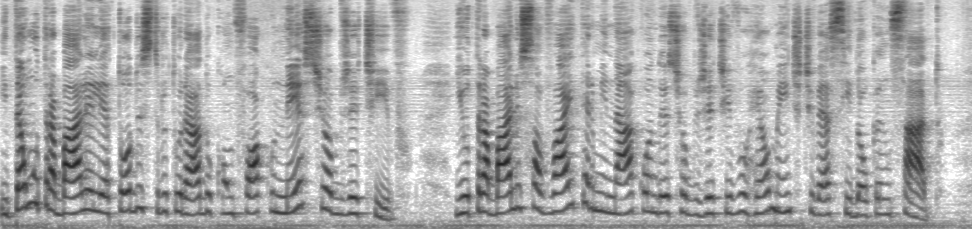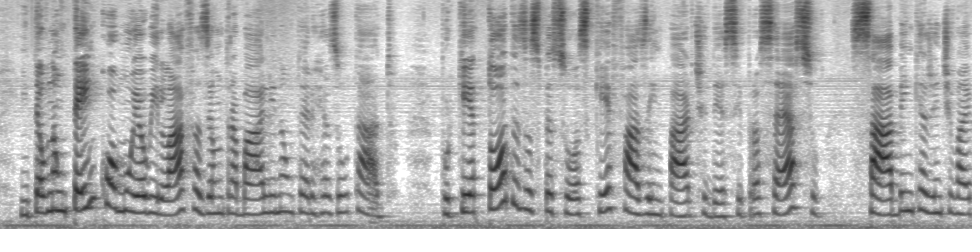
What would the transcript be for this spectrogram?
Então o trabalho ele é todo estruturado com foco neste objetivo. E o trabalho só vai terminar quando este objetivo realmente tiver sido alcançado. Então não tem como eu ir lá fazer um trabalho e não ter resultado, porque todas as pessoas que fazem parte desse processo sabem que a gente vai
